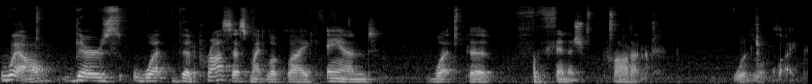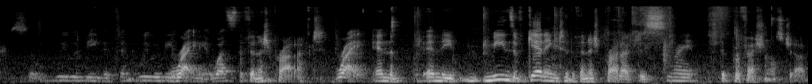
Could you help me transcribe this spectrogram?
Well, there's what the process might look like and what the finished product would look like. So we would be the, fin- we would be Right. looking at what's the finished product. Right. And the, and the means of getting to the finished product is Right. the professional's job.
